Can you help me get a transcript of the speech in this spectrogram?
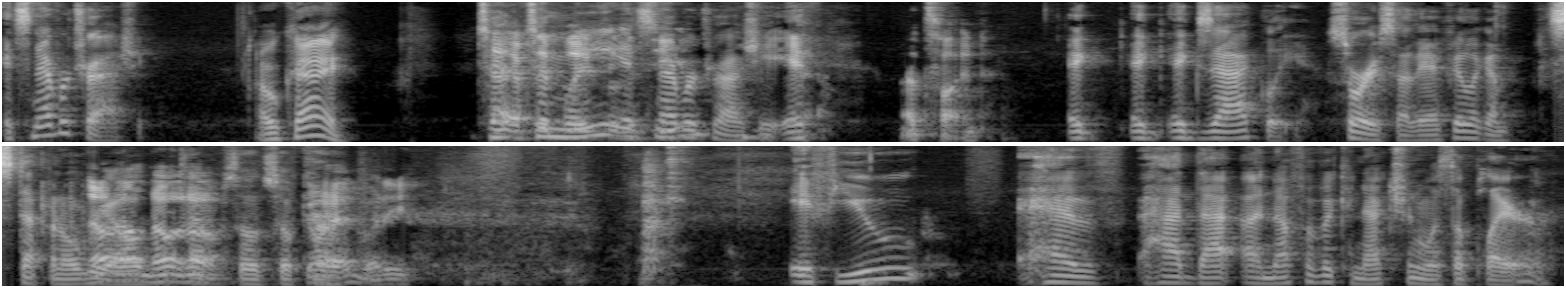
It's never trashy. Okay. To, Yeah, to me, for the it's never trashy. If That's fine. e- e- exactly. Sorry, Sally. I feel like I'm stepping over No, you no, no, this no. episode so Go far. ahead, buddy. If you have had that enough of a connection with a player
